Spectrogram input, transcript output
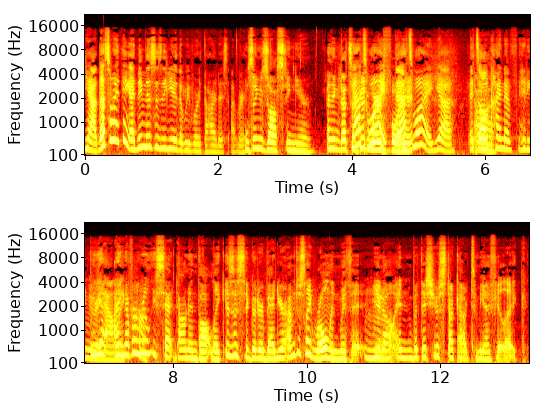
Yeah, that's what I think. I think this is the year that we've worked the hardest ever. It's an exhausting year. I think that's a good why. word for that's it. That's why. Yeah, it's all Uh, kind of hitting me right yeah, now. I'm I like, never huh. really sat down and thought like, is this a good or bad year? I'm just like rolling with it, you Mhm. know. And but this year stuck out to me. I feel like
